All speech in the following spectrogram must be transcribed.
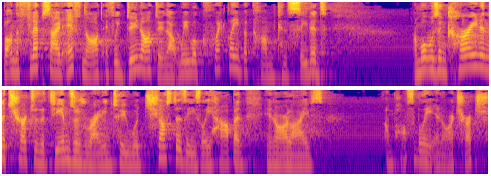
But on the flip side, if not, if we do not do that, we will quickly become conceited. And what was occurring in the churches that James was writing to would just as easily happen in our lives and possibly in our church.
